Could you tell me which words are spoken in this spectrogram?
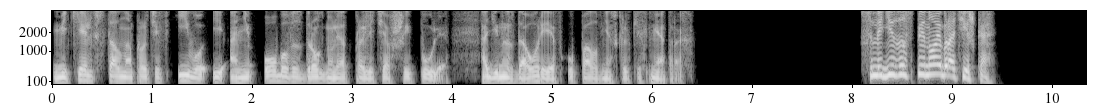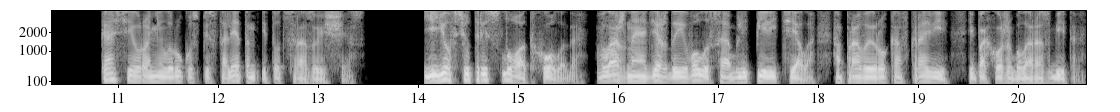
Микель встал напротив Иво, и они оба вздрогнули от пролетевшей пули. Один из даориев упал в нескольких метрах. «Следи за спиной, братишка!» Кассия уронила руку с пистолетом, и тот сразу исчез. Ее всю трясло от холода. Влажная одежда и волосы облепили тело, а правая рука в крови и, похоже, была разбита.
